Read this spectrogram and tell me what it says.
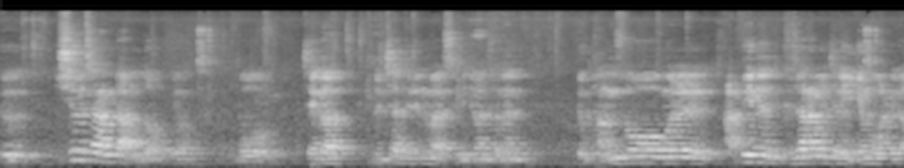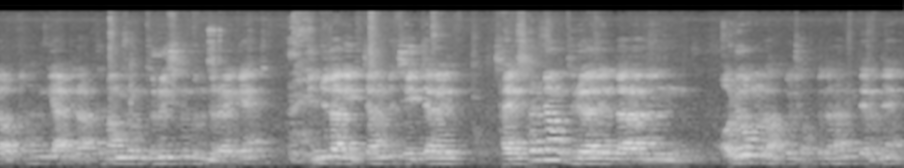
그 쉬운 사람도 아무도 없고요. 뭐 제가 누차 드리는 말씀이지만 저는 그 방송을 앞에 있는 그 사람을 제가 이겨먹으려고 하는 게 아니라 그 방송 들으시는 분들에게 민주당의 입장은 제 입장을 잘 설명드려야 된다라는 어려움을 갖고 접근을 하기 때문에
